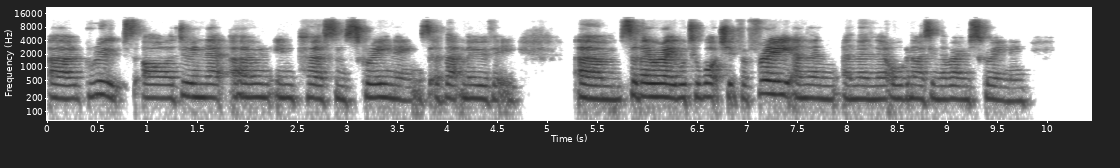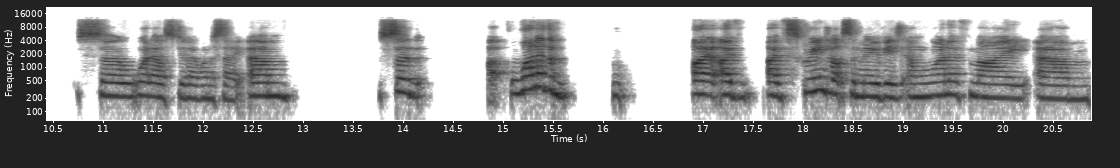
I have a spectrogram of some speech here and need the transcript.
uh, groups are doing their own in person screenings of that movie. Um, so they were able to watch it for free and then and then they're organizing their own screening. So what else did I want to say? Um, so uh, one of the I, have I've screened lots of movies, and one of my um,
